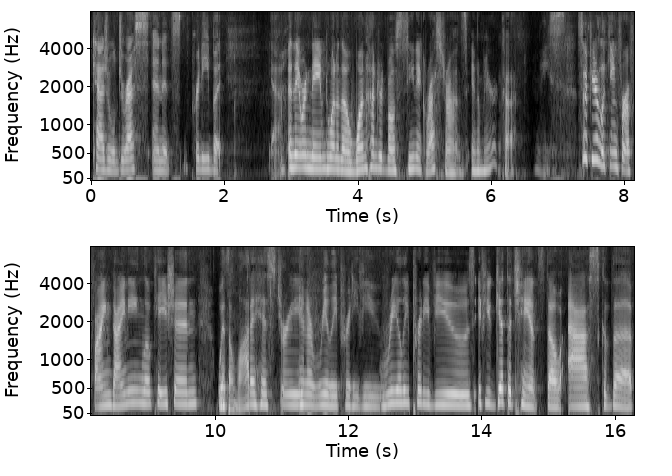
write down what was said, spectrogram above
casual dress and it's pretty, but yeah, and they were named one of the 100 most scenic restaurants in America. nice So if you're looking for a fine dining location with a mm-hmm. lot of history, and a really pretty view. really pretty views. If you get the chance, though, ask the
